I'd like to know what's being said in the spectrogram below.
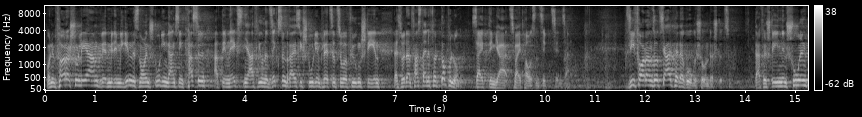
und Im Förderschullehramt werden mit dem Beginn des neuen Studiengangs in Kassel ab dem nächsten Jahr 436 Studienplätze zur Verfügung stehen. Das wird dann fast eine Verdoppelung seit dem Jahr 2017 sein. Sie fordern sozialpädagogische Unterstützung. Dafür stehen den Schulen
